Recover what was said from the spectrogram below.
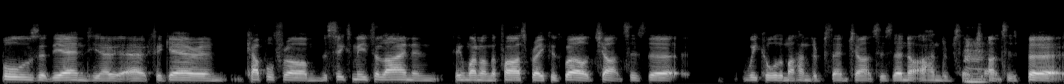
balls at the end, you know, uh, Figuera and couple from the six meter line, and I think one on the fast break as well. Chances that we call them 100% chances. They're not 100% mm-hmm. chances, but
